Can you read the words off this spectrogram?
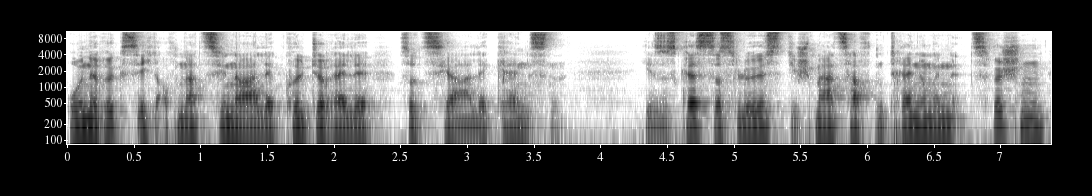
ohne Rücksicht auf nationale, kulturelle, soziale Grenzen. Jesus Christus löst die schmerzhaften Trennungen zwischen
